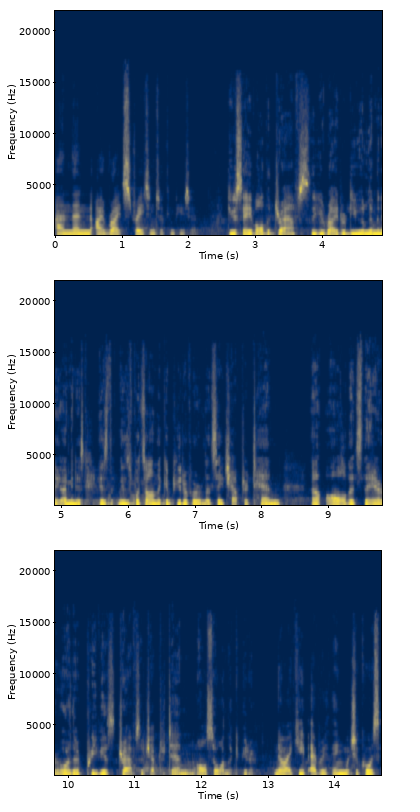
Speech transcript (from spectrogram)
and then I write straight into a computer. Do you save all the drafts that you write or do you eliminate? I mean, is, is, is what's on the computer for, let's say, chapter 10 uh, all that's there, or the previous drafts of chapter 10 also on the computer? No, I keep everything, which of course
